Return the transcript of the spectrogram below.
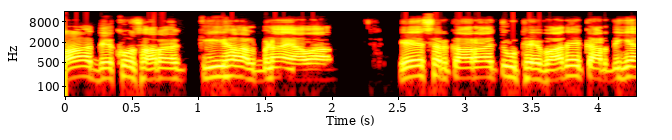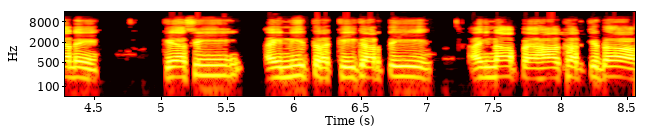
ਆਹ ਦੇਖੋ ਸਾਰਾ ਕੀ ਹਾਲ ਬਣਾਇਆ ਵਾ। ਇਹ ਸਰਕਾਰਾਂ ਝੂਠੇ ਵਾਅਦੇ ਕਰਦੀਆਂ ਨੇ ਕਿ ਅਸੀਂ ਇੰਨੀ ਤਰੱਕੀ ਕਰਤੀ, ਇੰਨਾ ਪੈਸਾ ਖਰਚਦਾ।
